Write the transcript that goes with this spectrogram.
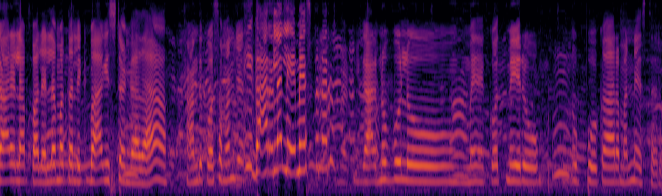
గారెల అప్పాలు. ఎల్లమ్మ తల్లికి బాగా ఇష్టం కదా. అందుకోసం అని. ఈ గారెలలో ఏమేస్తున్నారు గారె నువ్వులు కొత్తిమీర ఉప్పు కారం అన్నీ వేస్తారు.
